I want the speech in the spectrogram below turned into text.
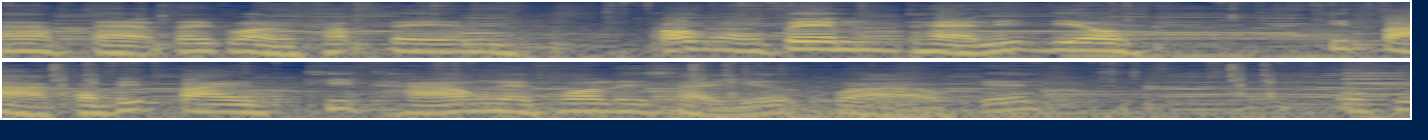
อ่าแปะไปก่อนครับเปรมเพราะของเปรมแผลนิดเดียวที่ปากของพี่ปางที่เท้าไงพ่อเลยใส่เยอะกว่าโอเค โอเค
